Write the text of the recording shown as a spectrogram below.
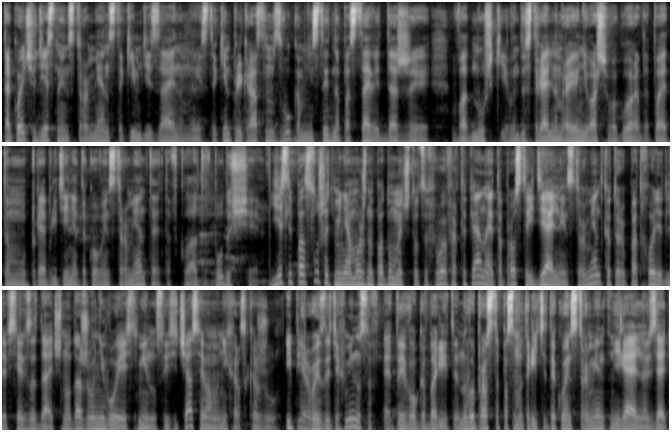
Такой чудесный инструмент с таким дизайном и с таким прекрасным звуком не стыдно поставить даже в однушке в индустриальном районе вашего города, поэтому приобретение такого инструмента — это вклад в будущее. Если послушать меня, можно подумать, что цифровой фортепиано — это просто идеальный инструмент, который подходит для всех задач, но даже у него есть минусы, и сейчас я вам о них расскажу. И первый из этих минусов — это его габариты. Ну вы просто посмотрите, такой инструмент нереально взять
